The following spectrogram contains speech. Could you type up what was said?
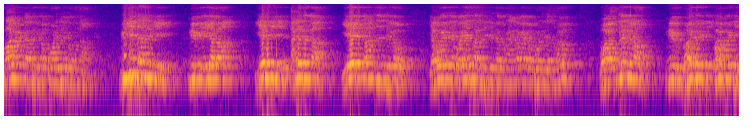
పార్లమెంట్ అభ్యర్థిగా పోటీ చేయబోతున్న విజయసానికి మీరు వేయాలా? ఏది అదేవిధంగా ఏ కాన్స్టిట్యూన్సీలో ఎవరైతే వైఎస్ఆర్సీపీ తరఫున ఎమ్మెల్యేగా పోటీ చేస్తున్నారో వాళ్ళందరినీ కూడా మీరు భయపెట్టి భయపడి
